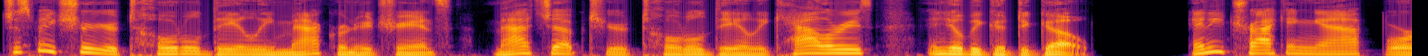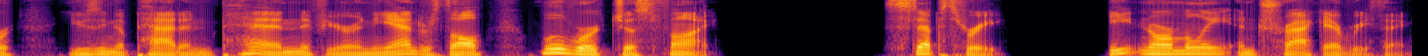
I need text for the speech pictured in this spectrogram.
Just make sure your total daily macronutrients match up to your total daily calories and you'll be good to go. Any tracking app or using a pad and pen if you're a Neanderthal will work just fine. Step 3. Eat normally and track everything.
